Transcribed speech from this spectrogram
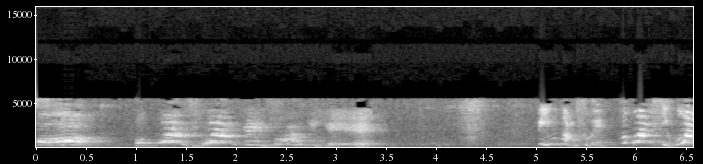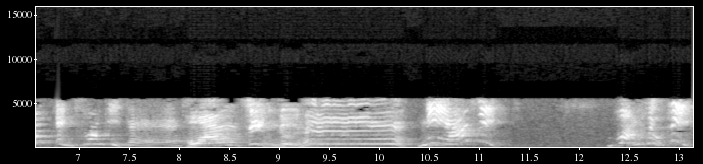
我不光是王英双的家，兵王岁不光是王英双的家，黄金人娘子。王小姐，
